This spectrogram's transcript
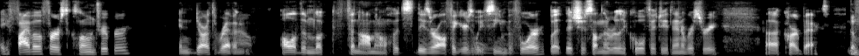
a 501st Clone Trooper, and Darth Revan. Wow. All of them look phenomenal. It's these are all figures we've seen before, but it's just on the really cool 50th anniversary uh, card backs. The Mhm.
